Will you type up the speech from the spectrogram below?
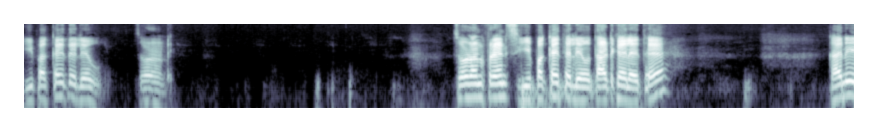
ఈ పక్క అయితే లేవు. చూడండి. చూడండి ఫ్రెండ్స్ ఈ పక్క అయితే లేవు తాటికాయలు అయితే కానీ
